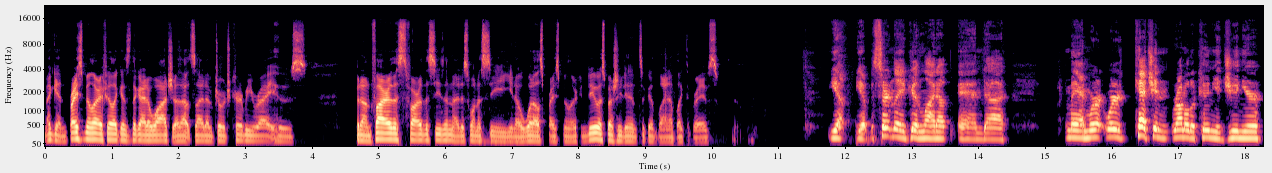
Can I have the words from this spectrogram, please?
again Bryce Miller. I feel like is the guy to watch outside of George Kirby, right? Who's been on fire this far this season. I just want to see, you know, what else Bryce Miller can do, especially against a good lineup like the Braves. Yep, yep. Certainly a good lineup, and uh, man, we're we're catching Ronald Acuna Jr.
